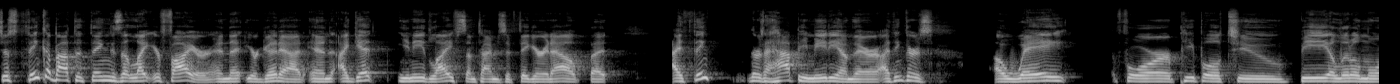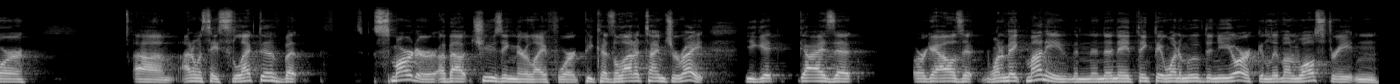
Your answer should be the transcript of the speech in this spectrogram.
just think about the things that light your fire and that you're good at. And I get you need life sometimes to figure it out, but I think there's a happy medium there. I think there's a way for people to be a little more um, I don't want to say selective, but smarter about choosing their life work because a lot of times you're right. You get guys that or gals that want to make money and, then they think they want to move to New York and live on Wall Street and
